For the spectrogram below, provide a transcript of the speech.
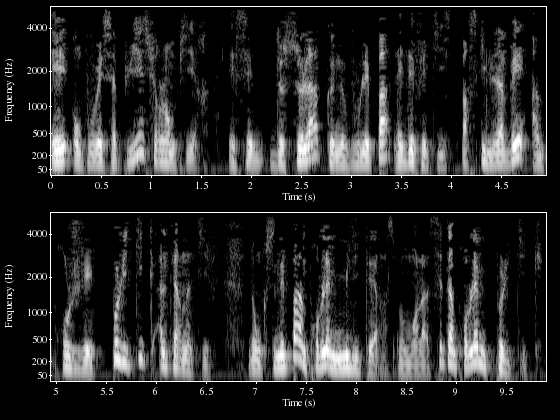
et on pouvait s'appuyer sur l'Empire. Et c'est de cela que ne voulaient pas les défaitistes, parce qu'ils avaient un projet politique alternatif. Donc ce n'est pas un problème militaire à ce moment-là, c'est un problème politique.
